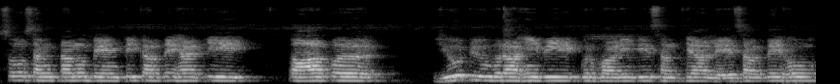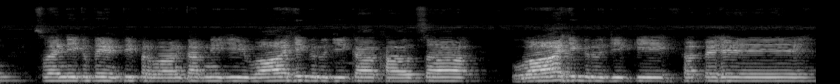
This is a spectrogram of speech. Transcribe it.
ਸੋ ਸੰਗਤਾਂ ਨੂੰ ਬੇਨਤੀ ਕਰਦੇ ਹਾਂ ਕਿ ਆਪ YouTube ਰਾਹੀਂ ਵੀ ਗੁਰਬਾਣੀ ਦੀ ਸੰਥਿਆ ਲੈ ਸਕਦੇ ਹੋ। ਸੋ ਕੁ ਬੇਨਤੀ ਪ੍ਰਵਾਨ ਕਰਨੀ ਜੀ। ਵਾਹਿਗੁਰੂ ਜੀ ਕਾ ਖਾਲਸਾ, ਵਾਹਿਗੁਰੂ ਜੀ ਕੀ ਫਤਿਹ।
